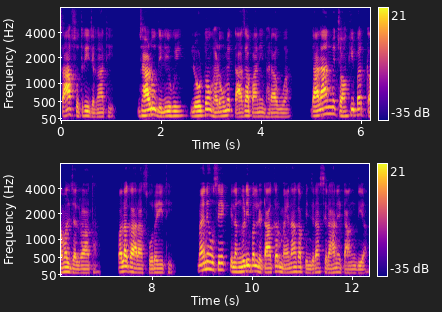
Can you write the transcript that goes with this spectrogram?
صاف ستھری جگہ تھی۔ جھاڑو دلی ہوئی، لوٹوں گھڑوں میں تازہ پانی بھرا ہوا۔ دالان میں چوکی پر کمل جل رہا تھا، فلک آرا سو رہی تھی۔ میں نے اسے ایک پلنگڑی پر لٹا کر مینا کا پنجرا سراہنے ٹانگ دیا۔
